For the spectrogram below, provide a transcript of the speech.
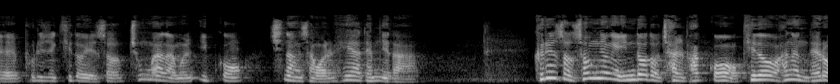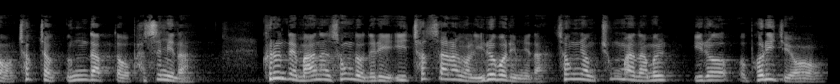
예, 부르짖 기도해서 충만함을 입고 신앙생활을 해야 됩니다. 그래서 성령의 인도도 잘 받고 기도하는 대로 척척 응답도 받습니다. 그런데 많은 성도들이 이 첫사랑을 잃어버립니다. 성령 충만함을 잃어버리지요.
